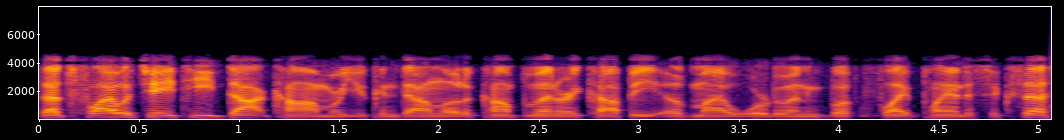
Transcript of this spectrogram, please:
That's FlyWithJT.com, where you can download a complimentary copy of my award winning book, Flight Plan to Success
